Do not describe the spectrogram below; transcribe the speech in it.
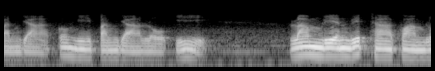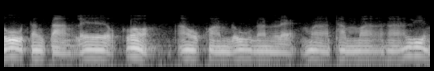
ปัญญาก็มีปัญญาโลกีร่ำเรียนวิชาความรู้ต่าง ๆ แล้วก็เอาความรู้นั่นแหละ มาทำมาหาเลี้ยง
